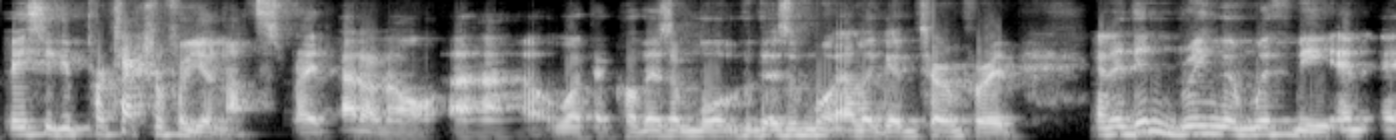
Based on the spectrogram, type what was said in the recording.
basically protection for your nuts, right? I don't know uh, what they call. There's a more there's a more elegant term for it. And I didn't bring them with me. And uh,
